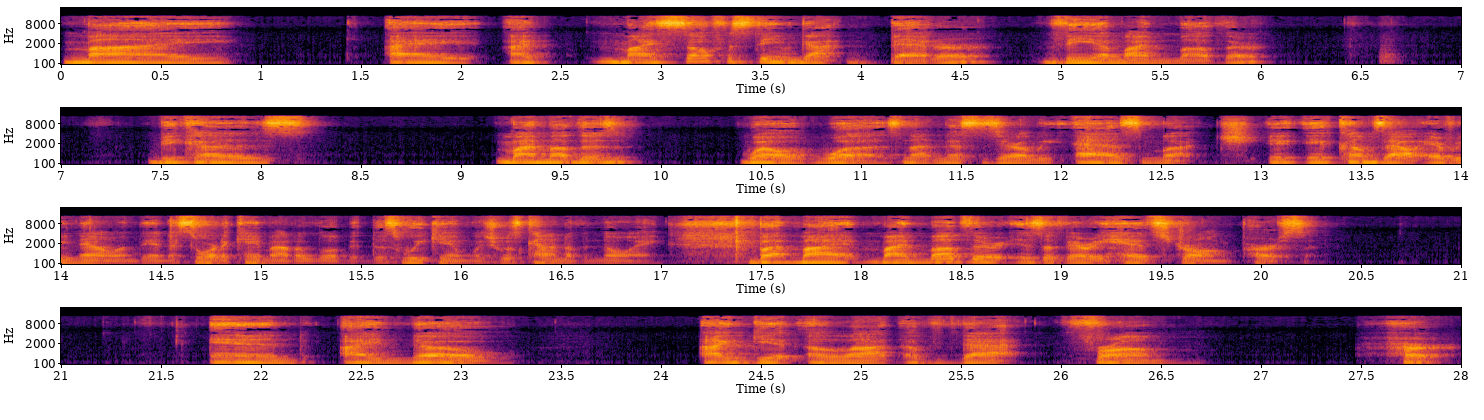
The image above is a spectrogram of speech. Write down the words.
my I I my self esteem got better via my mother because my mother's well was not necessarily as much. It, it, comes out every now and then. It sort of came out a little bit this weekend which was kind of annoying. But my my mother is a very headstrong person. And i know i get a lot of that from her.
